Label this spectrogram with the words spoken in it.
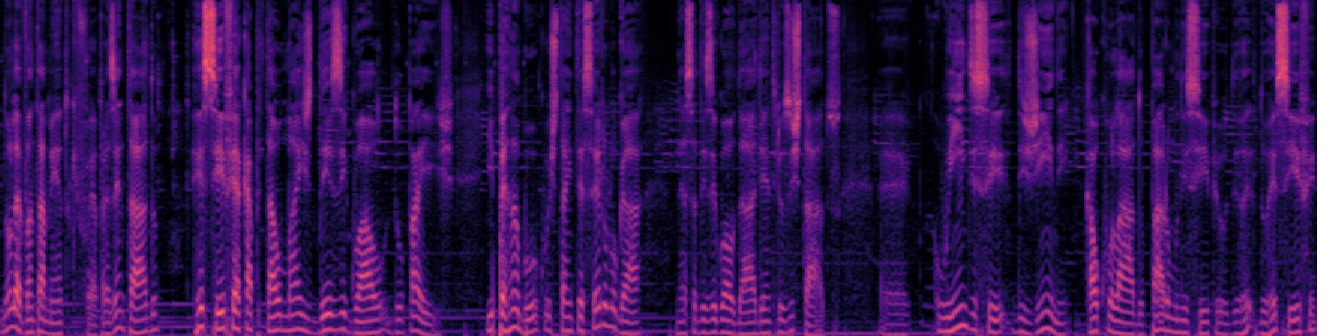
no levantamento que foi apresentado, Recife é a capital mais desigual do país e Pernambuco está em terceiro lugar nessa desigualdade entre os estados. É, o índice de Gini calculado para o município do Recife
